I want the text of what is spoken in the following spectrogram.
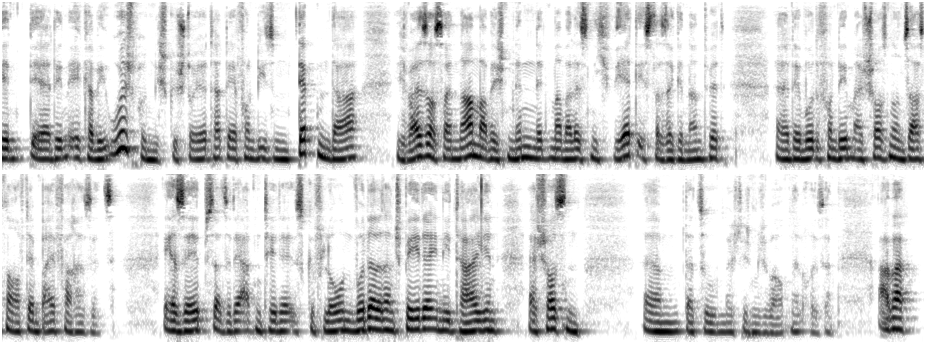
den, der den LKW ursprünglich gesteuert hat, der von diesem Deppen da, ich weiß auch seinen Namen, aber ich nenne ihn nicht mal, weil es nicht wert ist, dass er genannt wird, äh, der wurde von dem erschossen und saß noch auf dem Beifahrersitz. Er selbst, also der Attentäter, ist geflohen, wurde aber dann später in Italien erschossen. Ähm, dazu möchte ich mich überhaupt nicht äußern. Aber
